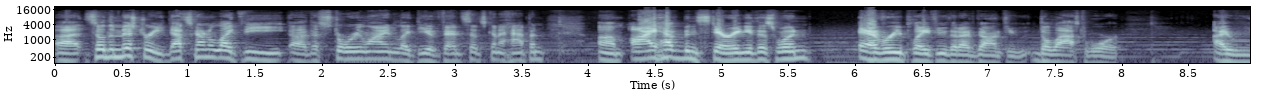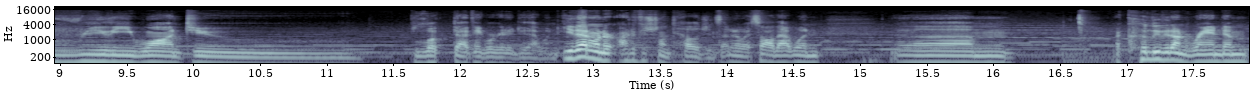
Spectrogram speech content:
Uh, so the mystery, that's kind of like the uh, the storyline, like the events that's going to happen. Um, I have been staring at this one every playthrough that I've gone through, The Last War. I really want to look. I think we're going to do that one. Either that one or Artificial Intelligence. I know. I saw that one. Um, I could leave it on random.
